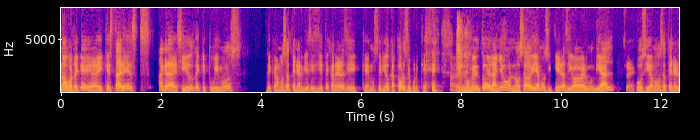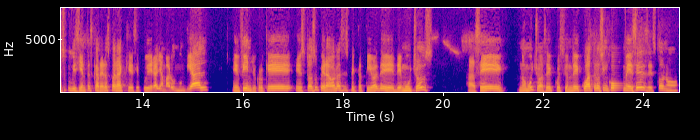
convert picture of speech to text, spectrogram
No, aparte que hay que estar es agradecidos de que tuvimos, de que vamos a tener 17 carreras y que hemos tenido 14, porque en el momento del año no sabíamos siquiera si iba a haber mundial o si íbamos a tener suficientes carreras para que se pudiera llamar un mundial. En fin, yo creo que esto ha superado las expectativas de, de muchos. Hace no mucho, hace cuestión de cuatro o cinco meses, esto no,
